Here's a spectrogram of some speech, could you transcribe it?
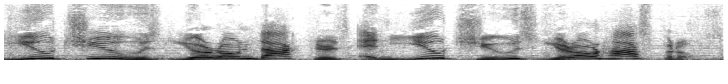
you choose your own doctors and you choose your own hospitals.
